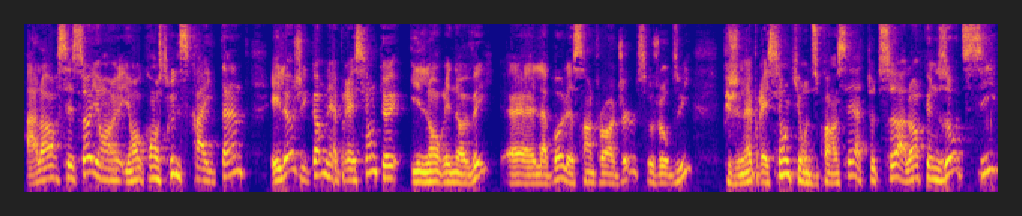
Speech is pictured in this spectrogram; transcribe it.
Alors c'est ça, ils ont, ils ont, construit le Sky Tent. Et là, j'ai comme l'impression qu'ils l'ont rénové euh, là-bas, le St. Rogers aujourd'hui. Puis j'ai l'impression qu'ils ont dû penser à tout ça. Alors que nous autres ici,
